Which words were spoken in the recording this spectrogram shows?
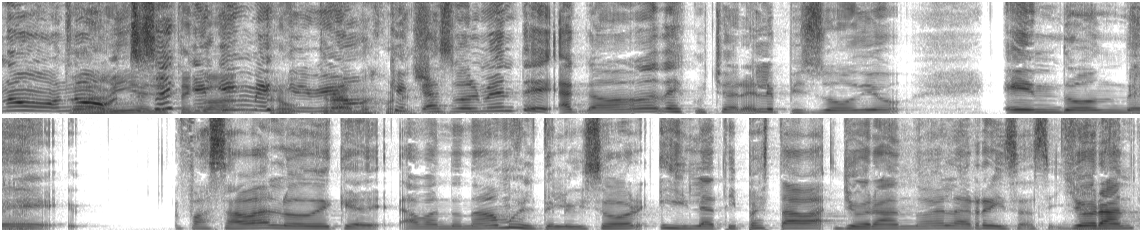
no, no, ¿Tú sabes que alguien me escribió que eso. casualmente acababa de escuchar el episodio en donde pasaba lo de que abandonábamos el televisor y la tipa estaba llorando de la risa, así, llorando,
